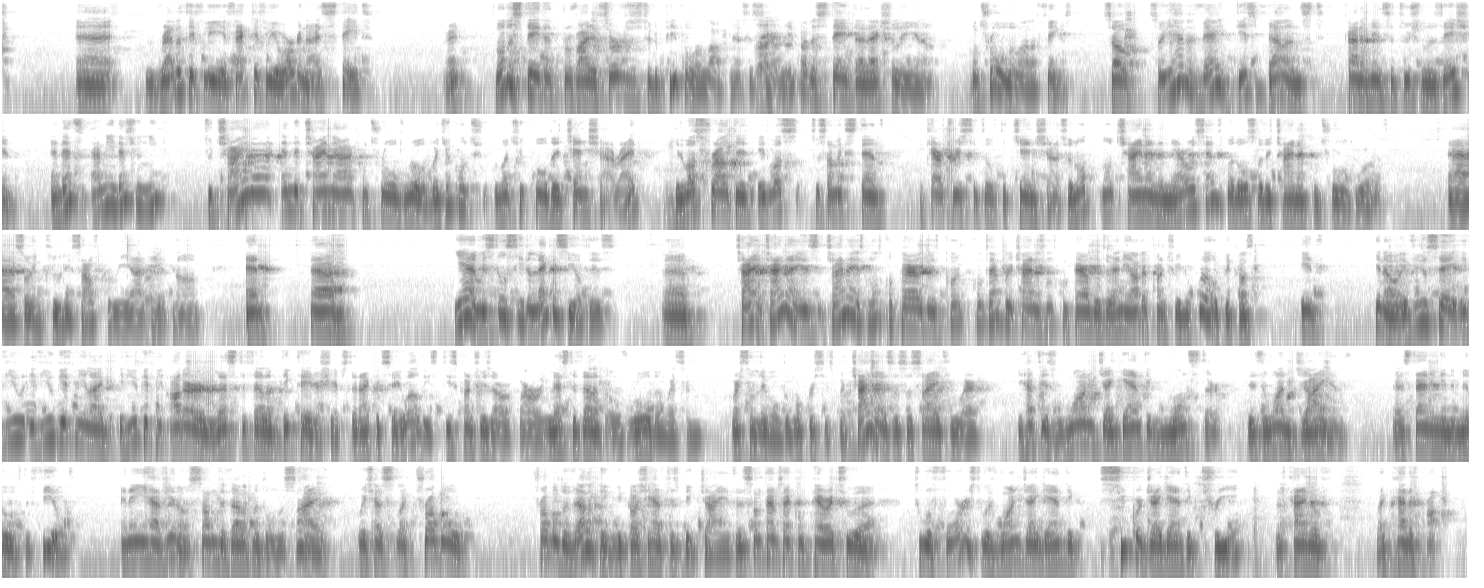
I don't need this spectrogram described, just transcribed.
uh, relatively effectively organized state, right? not a state that provided services to the people a lot necessarily, right. but a state that actually you know controlled a lot of things. So so you have a very disbalanced kind of institutionalization, and that's I mean that's unique to China and the China-controlled world. What you what you call the Tianxia, right? Mm-hmm. It was throughout it. It was to some extent the characteristic of the Tianxia. So not not China in a narrow sense, but also the China-controlled world. Uh, so including South Korea, right. Vietnam, and um, yeah, we still see the legacy of this. Um, China, China, is China is not comparable. Contemporary China is not comparable to any other country in the world because it, you know, if you say if you if you give me like if you give me other less developed dictatorships, then I could say, well, these these countries are, are less developed overall than Western Western liberal democracies. But China is a society where you have this one gigantic monster, there's one giant uh, standing in the middle of the field, and then you have you know some development on the side which has like trouble trouble developing because you have this big giant. And sometimes I compare it to a to a forest with one gigantic, super gigantic tree that kind of like kind of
